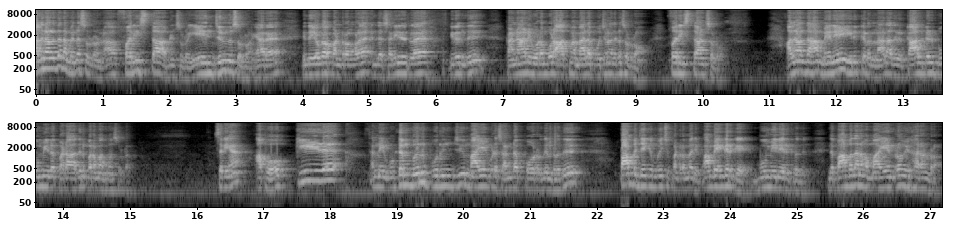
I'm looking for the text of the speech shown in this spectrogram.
அதனால தான் நம்ம என்ன சொல்கிறோம்னா ஃபரிஸ்தா அப்படின்னு சொல்கிறோம் ஏஞ்சல்னு சொல்கிறோம் யாரை? இந்த யோகா பண்ணுறவங்கள இந்த சரீரத்தில் இருந்து கண்ணாடி உடம்போட ஆத்மா மேலே போச்சுன்னா அது என்ன சொல்கிறோம் ஃபரிஸ்தான்னு சொல்கிறோம் அதனால தான் மேலே இருக்கிறதுனால அது கால்கள் பூமியில் படாதுன்னு பரமாத்மா சொல்கிறோம் சரியா? அப்போது கீழே தன்னை உடம்புன்னு புரிஞ்சு மாயை கூட சண்டை போடுறதுன்றது பாம்பை ஜெயிக்க முயற்சி பண்ணுற மாதிரி. பாம்பு எங்கே இருக்கு? பூமியில இருக்கிறது. இந்த பாம்பை தான் நம்ம மாயன்றோம் விஹாரன்றோம்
